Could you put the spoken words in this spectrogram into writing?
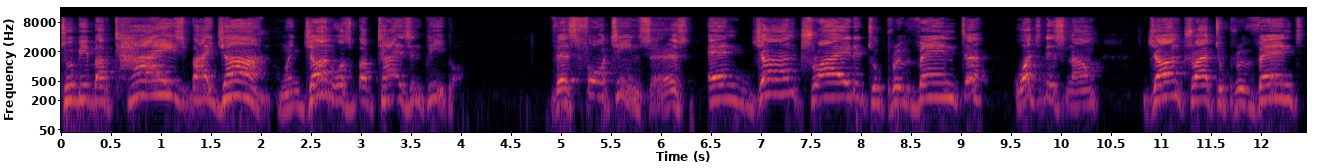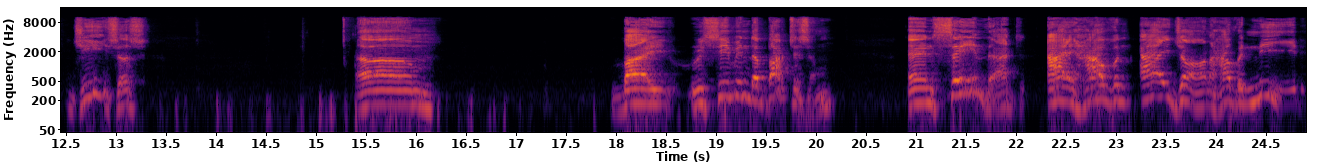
to be baptized by John when John was baptizing people. Verse 14 says, and John tried to prevent, watch this now, John tried to prevent Jesus um, by receiving the baptism and saying that I have an I, John, have a need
